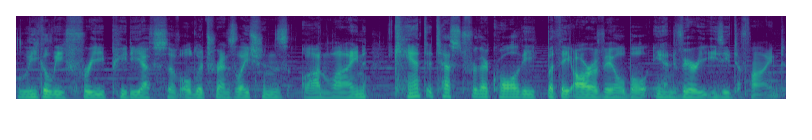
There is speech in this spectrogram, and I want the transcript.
legally free PDFs of older translations online. Can't attest for their quality, but they are available and very easy to find.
